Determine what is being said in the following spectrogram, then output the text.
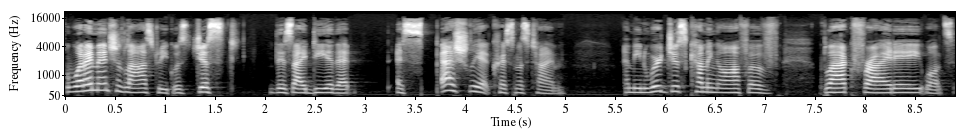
what I mentioned last week was just this idea that, especially at Christmas time, I mean, we're just coming off of Black Friday. Well, it's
